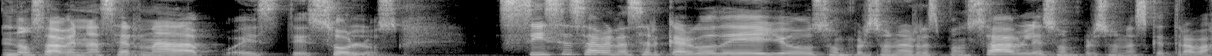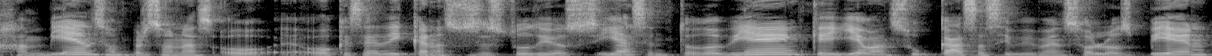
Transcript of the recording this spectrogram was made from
no saben hacer nada este, solos sí se saben hacer cargo de ellos, son personas responsables, son personas que trabajan bien, son personas o, que se dedican a sus estudios y hacen todo bien, que llevan su casa si viven solos bien,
